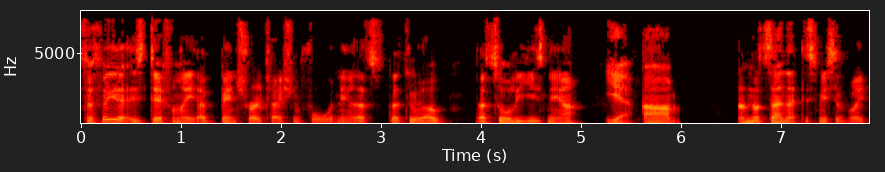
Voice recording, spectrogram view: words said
Fifita is definitely a bench rotation forward now. That's that's all that's all he is now. Yeah. Um, I'm not saying that dismissively.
